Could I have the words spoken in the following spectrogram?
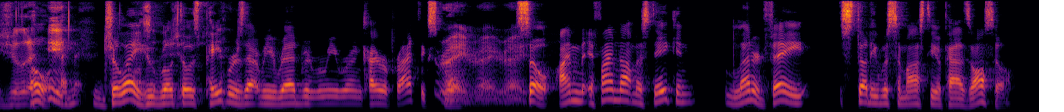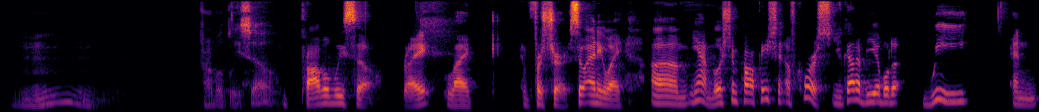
Gillet. Oh, and Gillet, who wrote those papers that we read when we were in chiropractic school. Right, right, right. So I'm, if I'm not mistaken, Leonard Faye studied with some osteopaths also. Mm, probably so. Probably so. Right, like for sure. So anyway, um, yeah, motion palpation. Of course, you got to be able to. We and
